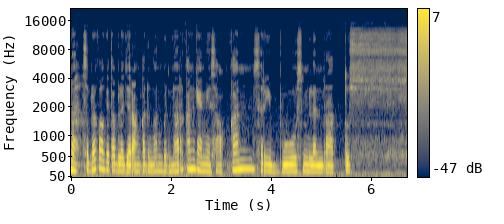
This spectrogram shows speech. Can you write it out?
Nah, sebenarnya kalau kita belajar angka dengan benar kan kayak misalkan 1998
